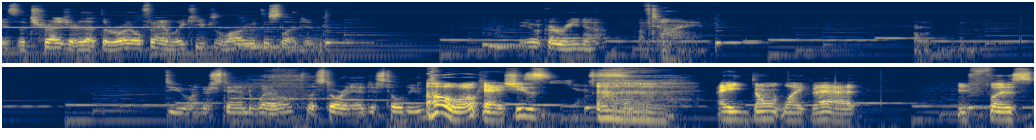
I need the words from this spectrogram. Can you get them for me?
is the treasure that the royal family keeps along with this legend. The Ocarina of Time. Do you understand well the story I just told you? Oh, okay. She's. yes. I don't like that. You fliss,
